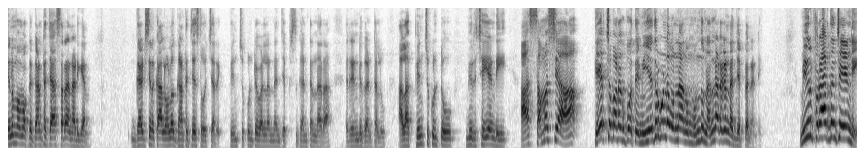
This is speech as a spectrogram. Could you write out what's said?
మినిమం ఒక గంట చేస్తారా అని అడిగాను. గడిచిన కాలంలో గంట చేస్తూ వచ్చారు. పెంచుకుంటూ వెళ్ళండి అని చెప్పేసి గంటన్నర రెండు గంటలు అలా పెంచుకుంటూ మీరు చేయండి. ఆ సమస్య తీర్చబడకపోతే మీ ఎదురుగుండా ఉన్నాను ముందు నన్ను అడగండి అని చెప్పానండి. మీరు ప్రార్థన చేయండి.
